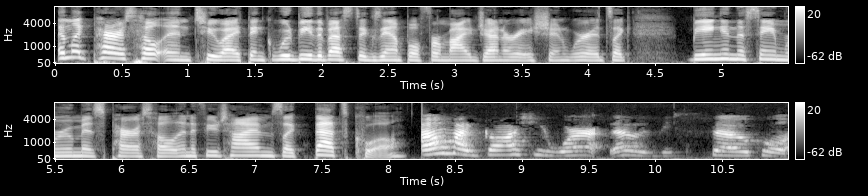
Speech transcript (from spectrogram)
and like Paris Hilton too, I think would be the best example for my generation where it's like being in the same room as Paris Hilton a few times, like that's cool. Oh my gosh, you were that would be so cool.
